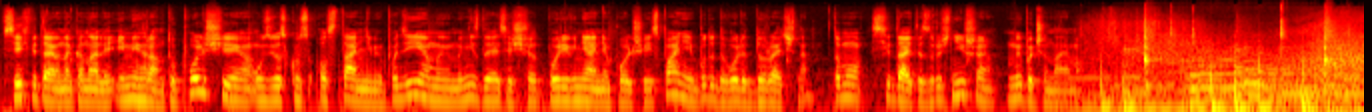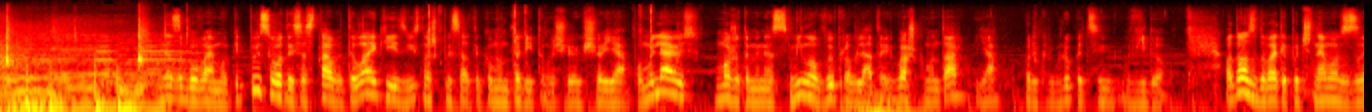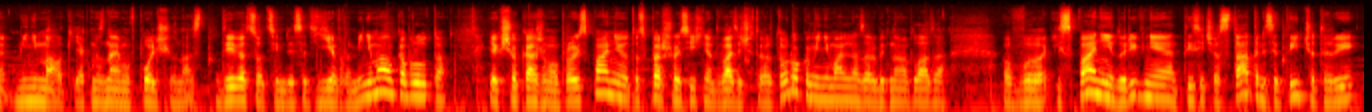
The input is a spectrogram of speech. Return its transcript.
Всіх вітаю на каналі Іммігрант у Польщі. У зв'язку з останніми подіями мені здається, що порівняння Польщі і Іспанії буде доволі доречне. Тому сідайте зручніше, ми починаємо. Не забуваємо підписуватися, ставити лайки і, звісно ж, писати коментарі, тому що якщо я помиляюсь, можете мене сміло виправляти. Ваш коментар я прикріплю під цим відео. Одразу давайте почнемо з мінімалки. Як ми знаємо, в Польщі у нас 970 євро мінімалка бруто. Якщо кажемо про Іспанію, то з 1 січня 2024 року мінімальна заробітна плата в Іспанії дорівнює 1134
